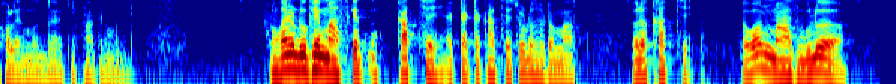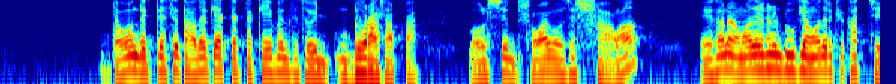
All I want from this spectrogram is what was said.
খলের মধ্যে আর কি, ফাঁতের মধ্যে। ওখানে ঢুকে মাছকে খাচ্ছে, একটা একটা খাচ্ছে, ছোটো ছোটো মাছ, এগুলো খাচ্ছে। তখন মাছগুলো তখন দেখতেছে তাদেরকে একটা একটা খেয়ে ফেলতেছে ওই ডোরা সাপটা। বলছে, সবাই বলছে, শালা, এখানে আমাদের এখানে ঢুকে আমাদেরকে খাচ্ছে।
